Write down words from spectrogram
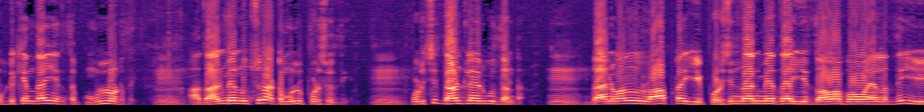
ముడ్డు కింద ఇంత ముళ్ళు ఉంటుంది. ఆ దాని మీద నుంచి అట్ట ముళ్ళు పొడుచుద్ది. పొడిచి దాంట్లో ఎరుగుద్దంట. ఉమ్. దానివల్ల లోపల ఈ పొడిచిన దాని మీద ఈ దోమ బొమ్మ వెళ్ళద్ది. ఈ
